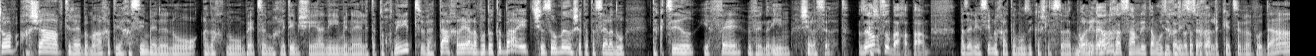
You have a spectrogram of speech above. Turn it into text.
טוב, עכשיו תראה, במערכת היחסים בינינו, אנחנו בעצם מחליטים שאני מנהל את התוכנית, ואתה אחראי על עבודות הבית, שזה אומר שאתה תעשה לנו תקציר יפה ונעים של הסרט. זה לא בבקשה. מסובך הפעם. אז אני אשים לך את המוזיקה של הסרט בוא ברקע. נראה אותך שם לי את המוזיקה של נכניס אותך הסרט. לקצב עבודה,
